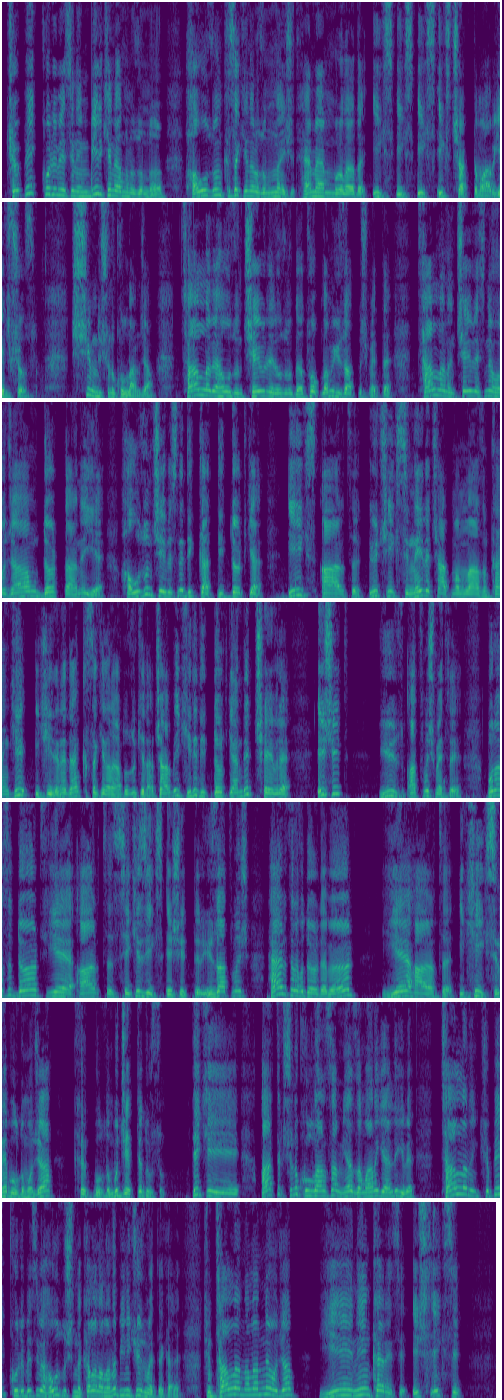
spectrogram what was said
Köpek kulübesinin bir kenarının uzunluğu havuzun kısa kenar uzunluğuna eşit. Hemen buralara da x x x x çaktım abi geçmiş olsun. Şimdi şunu kullanacağım. Tarla ve havuzun çevreleri uzunlukları toplamı 160 metre. Tarlanın çevresine hocam 4 tane y. Havuzun çevresine dikkat dikdörtgen. X artı 3x'i neyle çarpmam lazım kanki? 2 ile. Neden? Kısa kenar artı uzun kenar çarpı 2 ile dikdörtgende çevre. Eşit 160 metreye. Burası 4y artı 8x eşittir 160. Her tarafı 4'e böl. y artı 2x'ini buldum hocam. 40 buldum. Bu cepte dursun. Peki artık şunu kullansam ya zamanı geldi gibi. Tarlanın köpek kulübesi ve havuz dışında kalan alanı 1200 metrekare. Şimdi tarlanın alanı ne hocam? Y'nin karesi eşit eksi.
